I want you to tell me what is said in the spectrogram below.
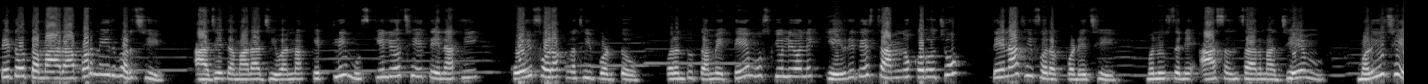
તે તો તમારા પર નિર્ભર છે. આજે તમારા જીવનમાં કેટલી મુશ્કેલીઓ છે તેનાથી કોઈ ફરક નથી પડતો. પરંતુ તમે તે મુશ્કેલીઓને કેવી રીતે સામનો કરો છો, તેનાથી ફરક પડે છે. મનુષ્યને આ સંસારમાં જે મળ્યું છે,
